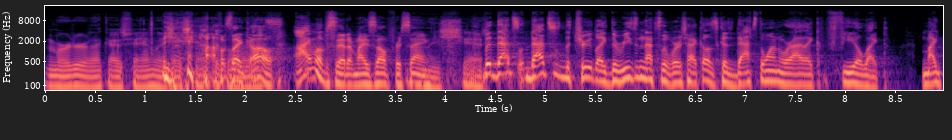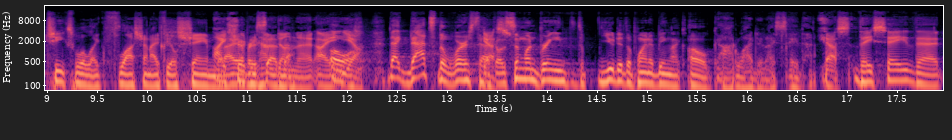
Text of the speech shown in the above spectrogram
murder of that guy's family. sniper I was like, oh, I'm upset at myself for saying. But that's that's the truth. Like the reason that's the worst heckle is because that's the one where I like feel like my cheeks will like flush and I feel shame that I I, ever have said done that. I- oh, yeah. Like that's the worst heckle. Yes. Someone bringing you to the point of being like, oh God, why did I say that? Yes, they say that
